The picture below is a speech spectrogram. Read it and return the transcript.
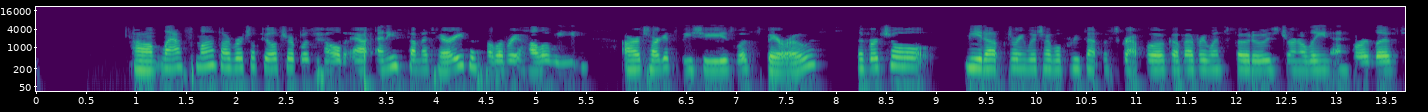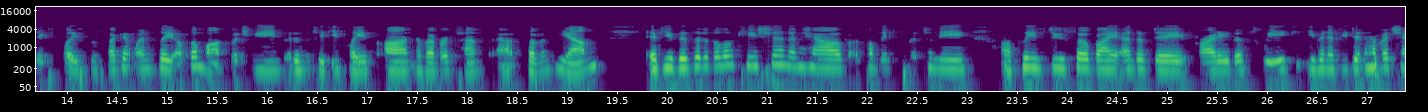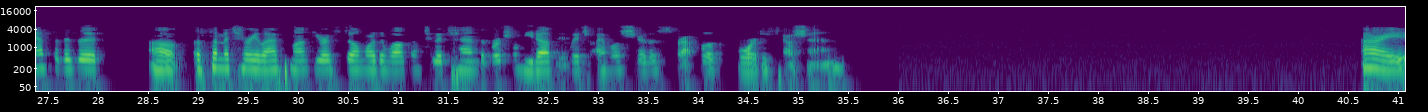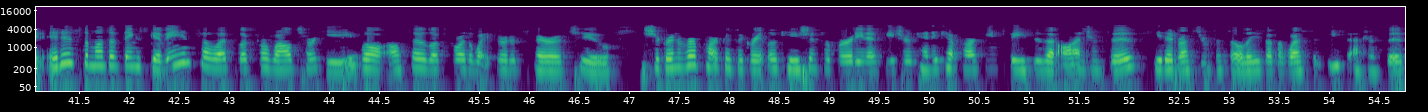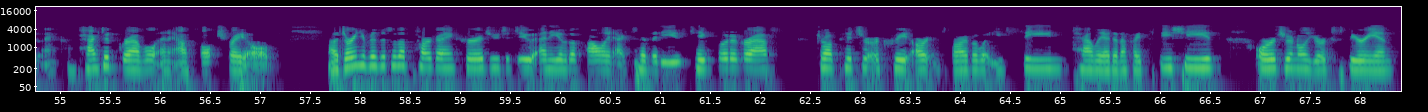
Um, last month, our virtual field trip was held at any cemetery to celebrate Halloween. Our target species was sparrows. The virtual meetup during which I will present the scrapbook of everyone's photos, journaling, and bird list takes place the second Wednesday of the month, which means it is taking place on November 10th at 7 p.m. If you visited the location and have something to submit to me, uh, please do so by end of day Friday this week. Even if you didn't have a chance to visit uh, a cemetery last month, you are still more than welcome to attend the virtual meetup in which I will share the scrapbook for discussion. All right, it is the month of Thanksgiving, so let's look for wild turkey. We'll also look for the white-throated sparrow too. Chagrin River Park is a great location for birding. It features handicapped parking spaces at all entrances, heated restroom facilities at the west and east entrances, and compacted gravel and asphalt trails. Uh, during your visit to the park, I encourage you to do any of the following activities. Take photographs, draw a picture, or create art inspired by what you've seen, tally identified species, or journal your experience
